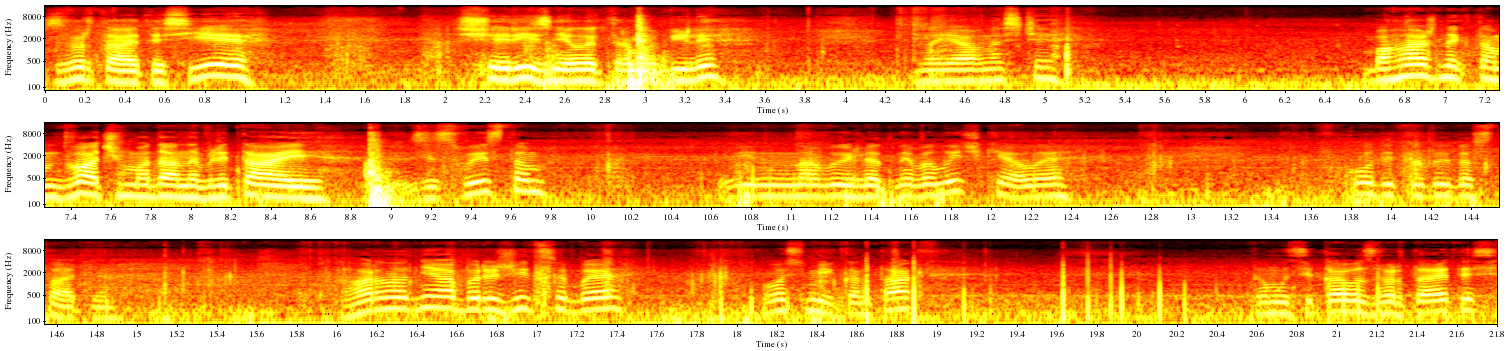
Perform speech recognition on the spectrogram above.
Звертайтесь, є ще різні електромобілі наявності. Багажник там два чемодани влітає зі свистом. Він на вигляд невеличкий, але входить туди достатньо. Гарного дня, бережіть себе. Ось мій контакт. Кому цікаво, звертайтесь.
